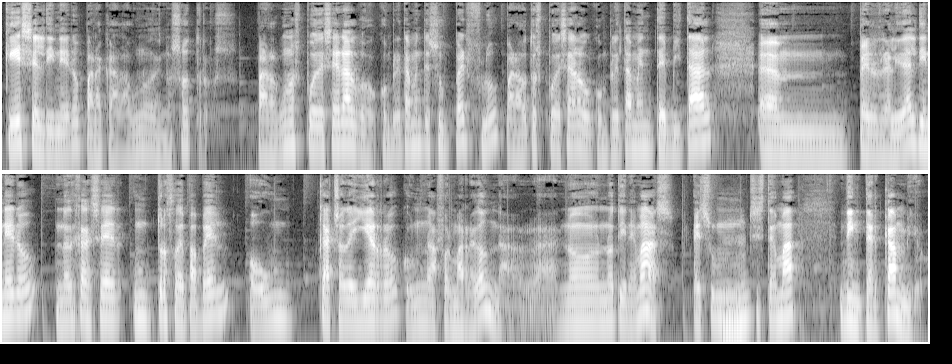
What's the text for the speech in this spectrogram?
¿qué es el dinero para cada uno de nosotros? Para algunos puede ser algo completamente superfluo, para otros puede ser algo completamente vital, em, pero en realidad el dinero no deja de ser un trozo de papel o un cacho de hierro con una forma redonda. No, no tiene más. Es un sistema de intercambio.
